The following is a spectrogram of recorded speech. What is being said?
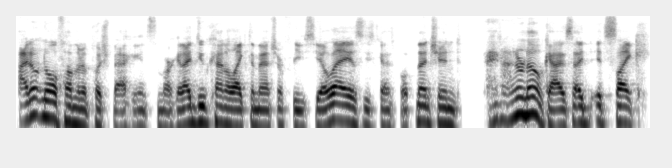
I don't know if I'm going to push back against the market. I do kind of like the matchup for UCLA, as these guys both mentioned. And I don't know, guys. I, it's like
